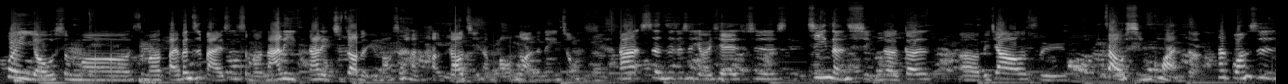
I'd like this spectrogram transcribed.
会有什么什么百分之百是什么哪里哪里制造的羽毛是很很高级很保暖的那一种，那甚至就是有一些就是机能型的跟呃比较属于造型款的，那光是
